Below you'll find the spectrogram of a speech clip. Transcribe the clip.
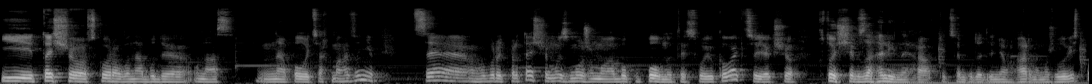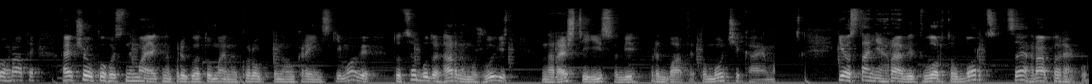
І те, що скоро вона буде у нас на полицях магазинів, це говорить про те, що ми зможемо або поповнити свою колекцію. Якщо хтось ще взагалі не грав, то це буде для нього гарна можливість пограти. А якщо у когось немає, як, наприклад, у мене коробки на українській мові, то це буде гарна можливість нарешті її собі придбати. Тому чекаємо. І остання гра від Lord of Boards це гра Перекуп.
